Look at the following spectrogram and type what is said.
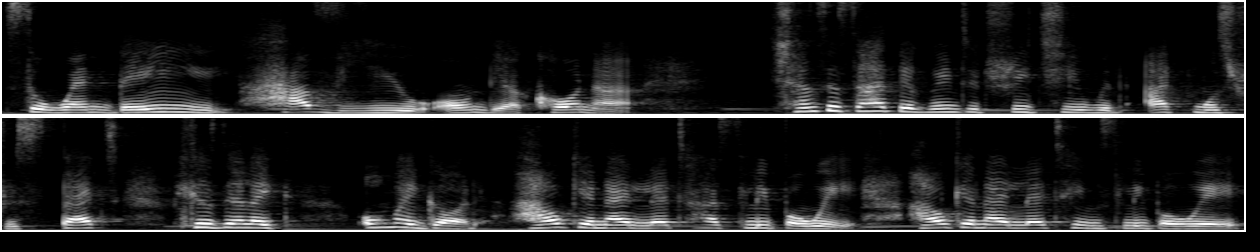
So when they have you on their corner, chances are they're going to treat you with utmost respect because they're like, oh my God, how can I let her slip away? How can I let him slip away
